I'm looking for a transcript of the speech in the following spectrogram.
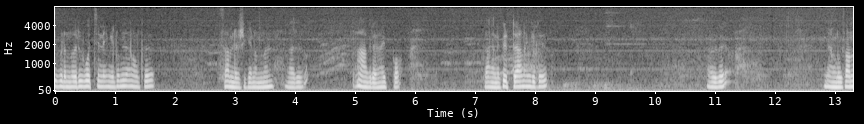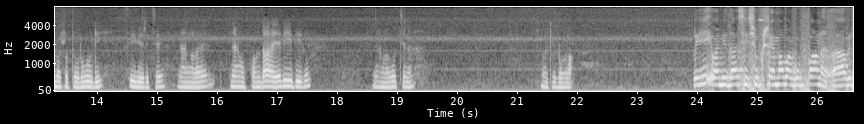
ഇവിടുന്ന് ഒരു കൊച്ചിനെങ്കിലും ഞങ്ങൾക്ക് സംരക്ഷിക്കണം എന്ന് ഒരു ആഗ്രഹം ഇപ്പോൾ അങ്ങനെ കിട്ടുകയാണെങ്കിൽ അത് ഞങ്ങൾ സന്തോഷത്തോടു കൂടി സ്വീകരിച്ച് ഞങ്ങളെ ഞങ്ങൾക്കുണ്ടായ രീതിയിൽ ഞങ്ങളെ കൊച്ചിനെ നോക്കിക്കോളാം. സ്ത്രീ വനിതാ ശിശുക്ഷേമ വകുപ്പാണ്. അവർ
